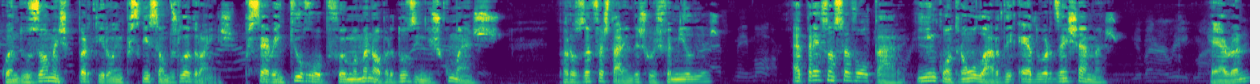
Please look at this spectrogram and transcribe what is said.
Quando os homens que partiram em perseguição dos ladrões percebem que o roubo foi uma manobra dos índios comanches para os afastarem das suas famílias, apressam-se a voltar e encontram o lar de Edwards em chamas. Aaron,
